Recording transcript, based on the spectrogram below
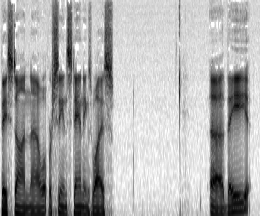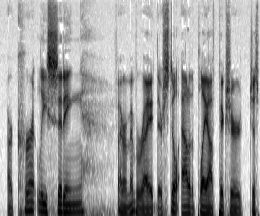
based on uh, what we're seeing standings wise. Uh, they are currently sitting, if I remember right, they're still out of the playoff picture, just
